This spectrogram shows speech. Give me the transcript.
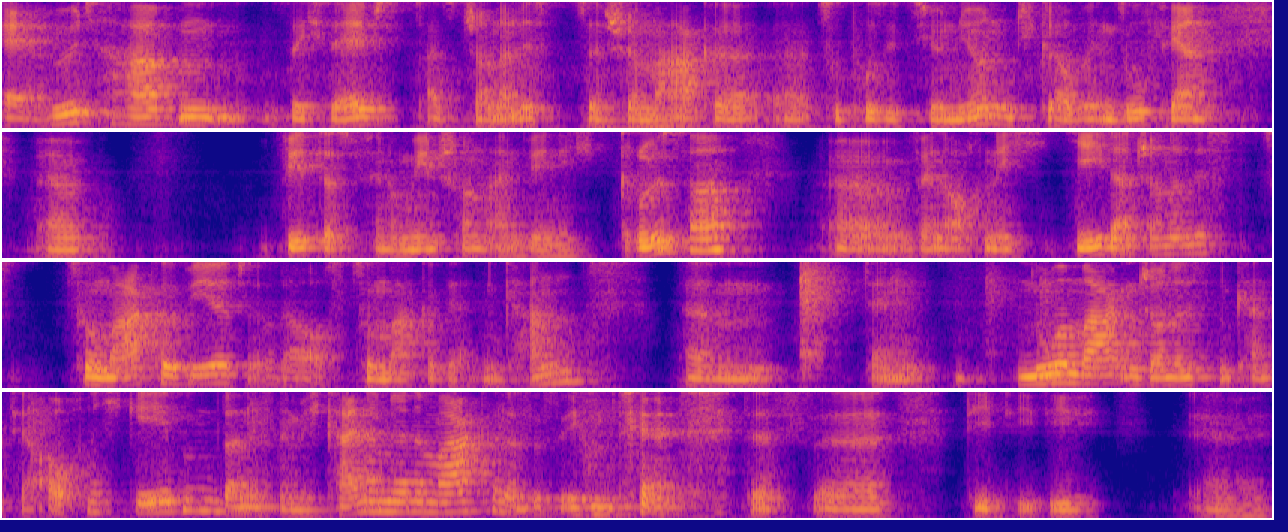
erhöht haben, sich selbst als journalistische Marke äh, zu positionieren. Und ich glaube, insofern äh, wird das Phänomen schon ein wenig größer, äh, wenn auch nicht jeder Journalist zur Marke wird oder auch zur Marke werden kann. Ähm, denn nur Markenjournalisten kann es ja auch nicht geben. Dann ist nämlich keiner mehr eine Marke. Das ist eben der, das, äh, die, die, die, äh,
